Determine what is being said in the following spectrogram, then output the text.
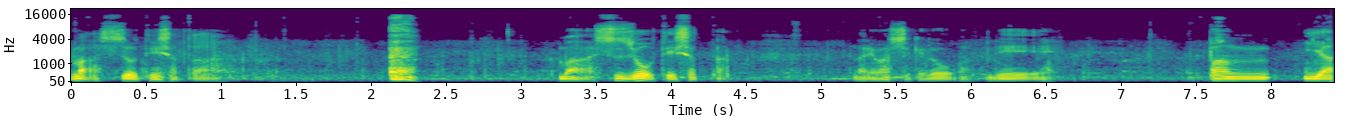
まあ出場停止だった。まあ出場停止だった。なりましたけど。でバンヤ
